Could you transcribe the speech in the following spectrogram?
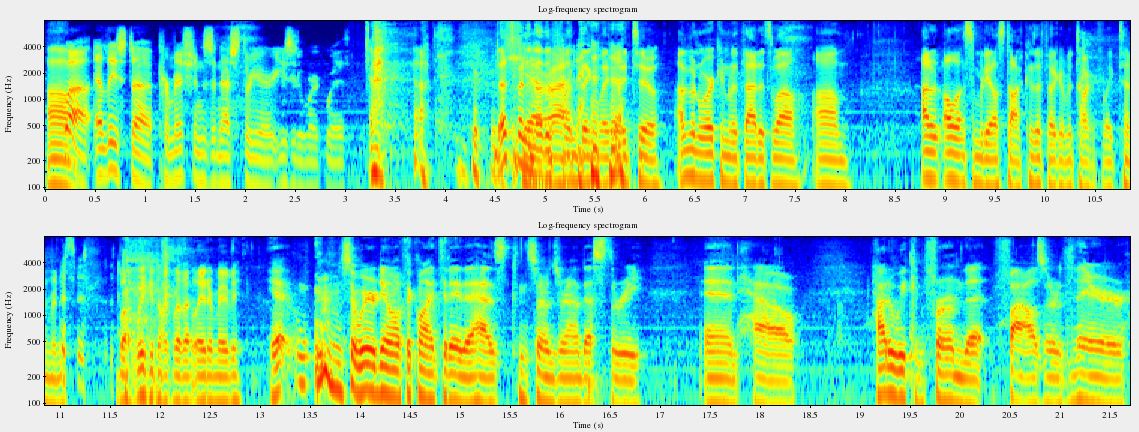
Um, well, at least uh, permissions in S3 are easy to work with. That's been Yeah, another right. fun thing lately too. I've been working with that as well. Um, I'll, I'll let somebody else talk because I feel like I've been talking for like ten minutes, but we could talk about that later maybe. Yeah, so we were dealing with a client today that has concerns around S3 and how how do we confirm that files are there?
